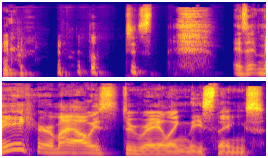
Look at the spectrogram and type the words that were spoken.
just is it me or am I always derailing these things?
